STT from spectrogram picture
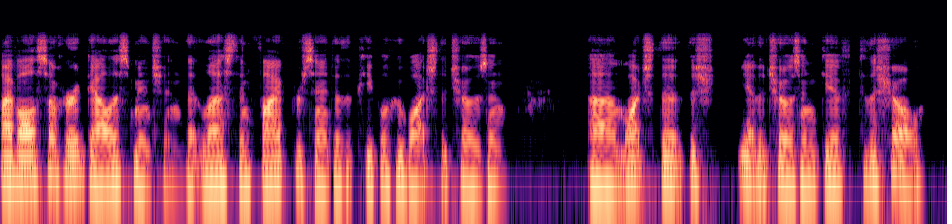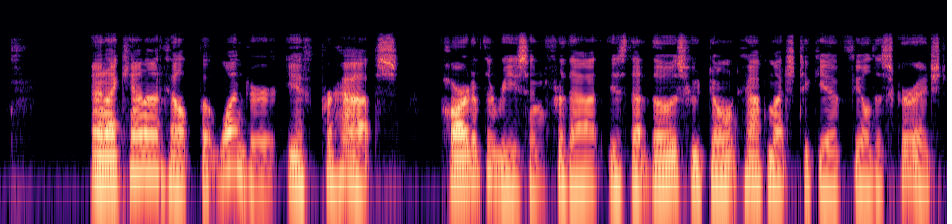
I've also heard Dallas mention that less than 5% of the people who watch The Chosen um, watch the, the yeah The Chosen give to the show. And I cannot help but wonder if perhaps part of the reason for that is that those who don't have much to give feel discouraged.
